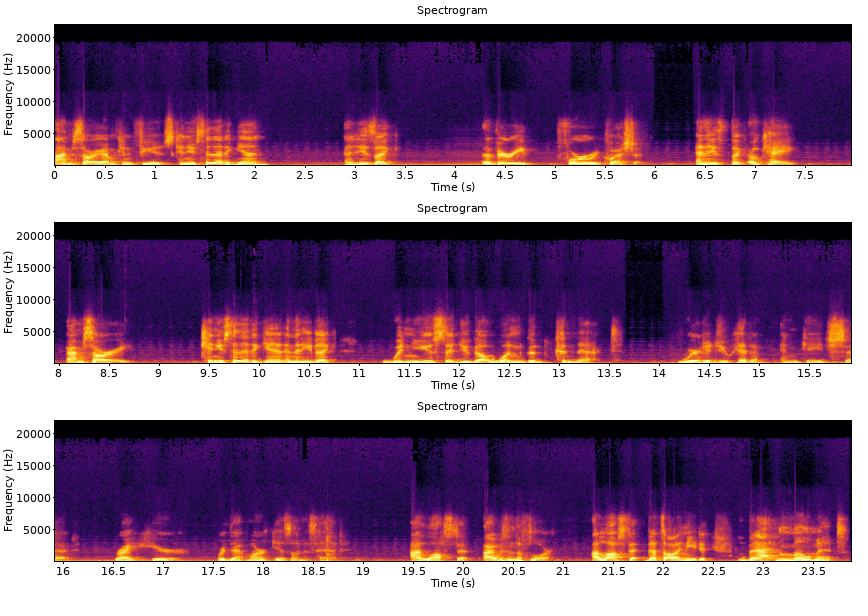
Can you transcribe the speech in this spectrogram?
I'm sorry, I'm confused. Can you say that again? And he's like, A very forward question. And he's like, Okay, I'm sorry. Can you say that again? And then he'd be like, When you said you got one good connect, where did you hit him? And Gaege said, Right here, where that mark is on his head. I lost it. I was in the floor. I lost it. That's all I needed. That moment,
